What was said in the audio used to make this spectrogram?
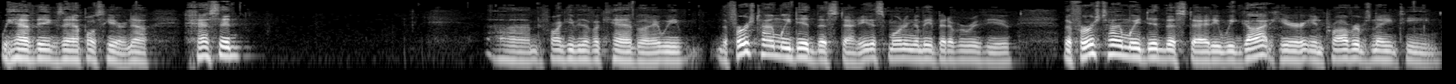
we have the examples here. Now, chesed, uh, before I give you the vocabulary, we, the first time we did this study, this morning will be a bit of a review. The first time we did this study, we got here in Proverbs 19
